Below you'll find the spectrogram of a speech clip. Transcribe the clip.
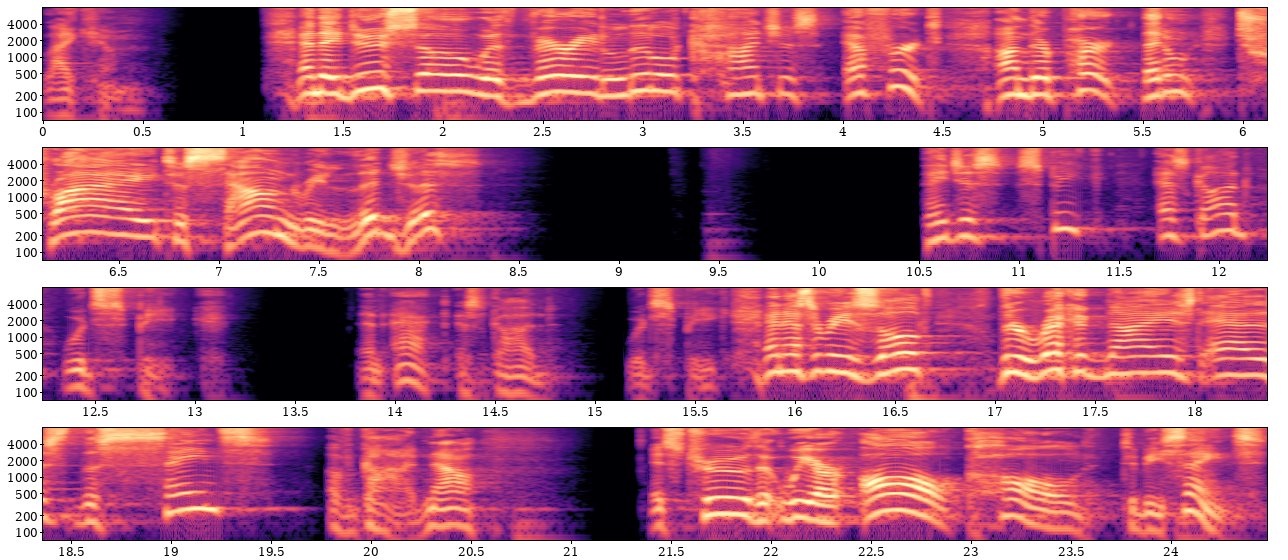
like him. And they do so with very little conscious effort on their part. They don't try to sound religious. They just speak as God would speak and act as God would speak. And as a result, they're recognized as the saints of God. Now, it's true that we are all called to be saints.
